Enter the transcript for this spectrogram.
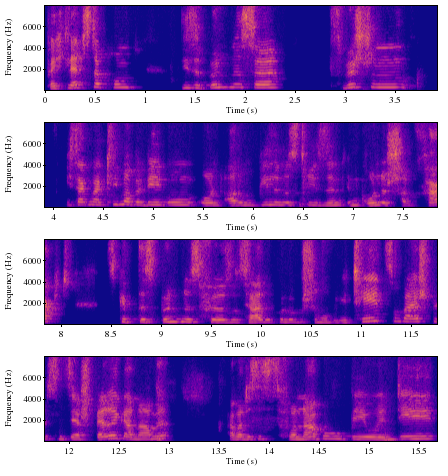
vielleicht letzter Punkt, diese Bündnisse zwischen, ich sage mal, Klimabewegung und Automobilindustrie sind im Grunde schon Fakt. Es gibt das Bündnis für sozialökologische Mobilität zum Beispiel, das ist ein sehr sperriger Name, aber das ist von NABU, BUND,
